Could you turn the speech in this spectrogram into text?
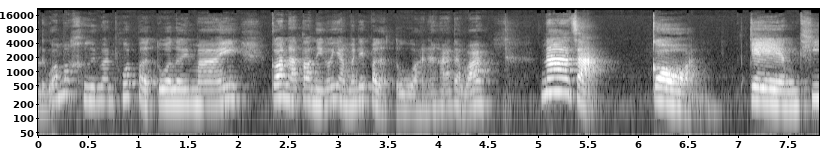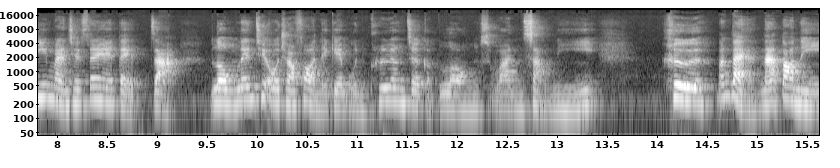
หรือว่าเมื่อคืนวันพุธเปิดตัวเลยไหมก็นะตอนนี้ก็ยังไม่ได้เปิดตัวนะคะ แต่ว่าน่าจะก่อนเกมที่แมนเชสเตอร์ยูไนเต็ดจะลงเล่นที่โอทราฟอร์ดในเกมอุ่นเครื่องเจอกับลองส์วันเสาร์นี้ คือตั้งแต่ณตอนนี้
